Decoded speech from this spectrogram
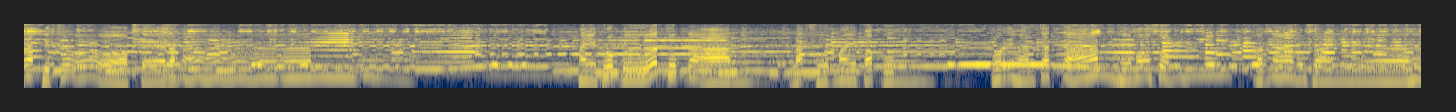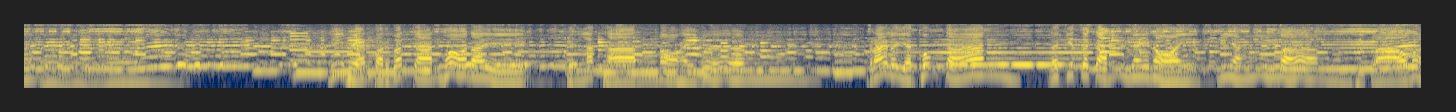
รับผิดชอบแต่ละงานให้ครบเบิดทุกด้านหลักสูตรไม่ปรับปรุง บริหารจัดการให้เหมาะสมบัดงามใสมีแผนปฏิบัติการพ่อได้เป็นหลักฐานนอให้เบิ่ง รายละเอียดโครงการ และกิจกรรมใหญ่หน่อย มีหยังบ้างที่กล่าวมา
